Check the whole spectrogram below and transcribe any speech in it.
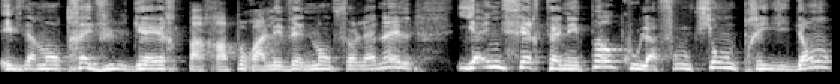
évidemment très vulgaires par rapport à l'événement solennel. Il y a une certaine époque où la fonction de président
